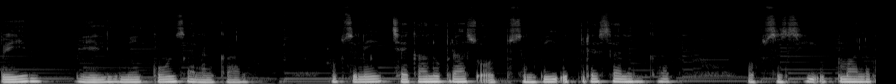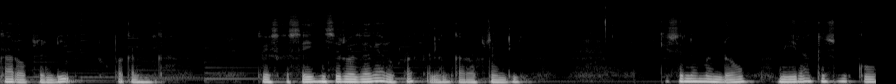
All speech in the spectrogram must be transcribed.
प्रेम बेली में कौन सा अलंकार है? ऑप्शन ए, छकानुप्रास, ऑप्शन बी, उत्प्रेस अलंकार, ऑप्शन सी, उपमा अलंकार, ऑप्शन डी, रूपक अलंकार। तो इसका सही आंसर हो जाएगा रूपक अलंकार, ऑप्शन डी। क्वेश्चन नंबर नौ मीरा कृष्ण को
